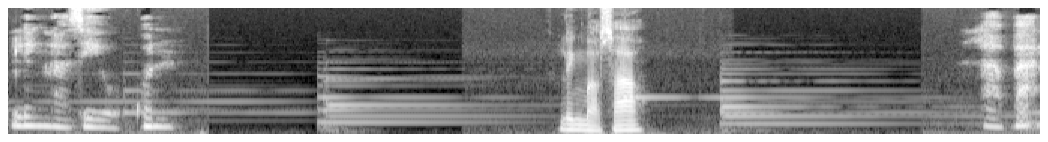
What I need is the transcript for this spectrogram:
Linh là gì của quân. Linh bảo sao? Là bạn.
